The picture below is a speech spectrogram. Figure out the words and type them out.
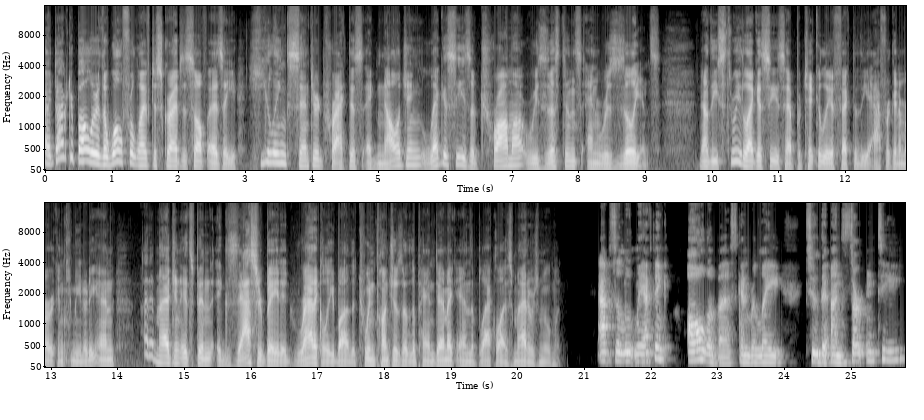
Uh, right, Dr. Butler, the Well for Life describes itself as a healing centered practice acknowledging legacies of trauma, resistance, and resilience. Now, these three legacies have particularly affected the African American community, and I'd imagine it's been exacerbated radically by the twin punches of the pandemic and the Black Lives Matters movement. Absolutely. I think all of us can relate to the uncertainty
